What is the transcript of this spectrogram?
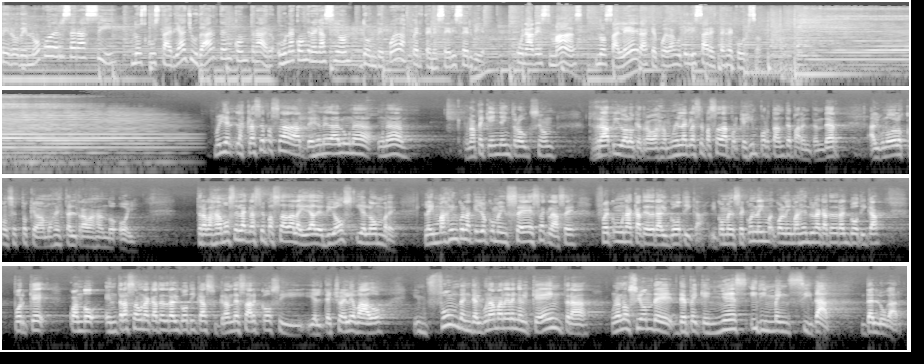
pero de no poder ser así, nos gustaría ayudarte a encontrar una congregación donde puedas pertenecer y servir. Una vez más, nos alegra que puedas utilizar este recurso. Muy bien, la clase pasada, déjeme darle una, una una pequeña introducción rápido a lo que trabajamos en la clase pasada porque es importante para entender algunos de los conceptos que vamos a estar trabajando hoy. Trabajamos en la clase pasada la idea de Dios y el hombre. La imagen con la que yo comencé esa clase fue con una catedral gótica y comencé con la, imagen de una catedral gótica porque cuando entras a una catedral gótica, sus grandes arcos y, y el techo elevado infunden de alguna manera en el que entra una noción de, pequeñez y de inmensidad del lugar.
